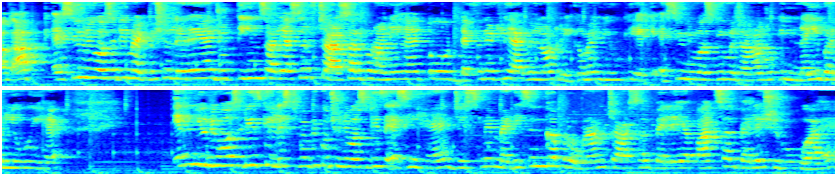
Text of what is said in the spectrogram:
अगर आप ऐसी यूनिवर्सिटी में एडमिशन ले रहे हैं जो तीन साल या सिर्फ़ चार साल पुरानी है तो definitely I will not recommend you कि एक ऐसी यूनिवर्सिटी में जाना जो कि नई बनी हुई है। इन यूनिवर्सिटीज की लिस्ट में भी कुछ यूनिवर्सिटीज ऐसी हैं जिसमें मेडिसिन का प्रोग्राम चार साल पहले या पाँच साल पहले शुरू हुआ है।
